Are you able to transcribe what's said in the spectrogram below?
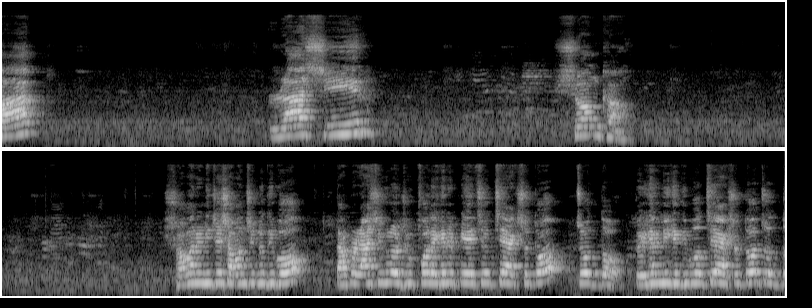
ভাগ রাশির সংখ্যা। সমানের নিচে সমান চিহ্ন দিব। তারপর রাশিগুলোর যোগফল এখানে পেয়েছে হচ্ছে একশত চোদ্দ। তো এখানে লিখে দিব হচ্ছে একশত চোদ্দ।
